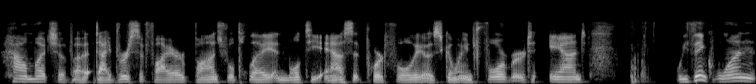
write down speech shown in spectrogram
how much of a diversifier bonds will play in multi asset portfolios going forward. And we think one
